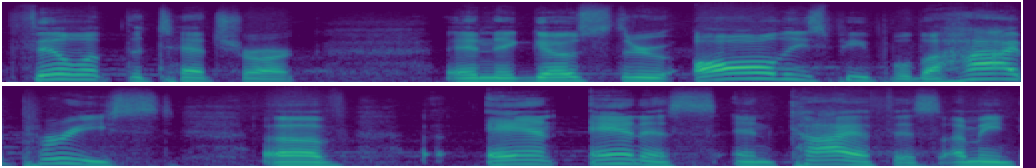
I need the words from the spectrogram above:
Philip the Tetrarch, and it goes through all these people, the high priest of Annas and Caiaphas. I mean,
